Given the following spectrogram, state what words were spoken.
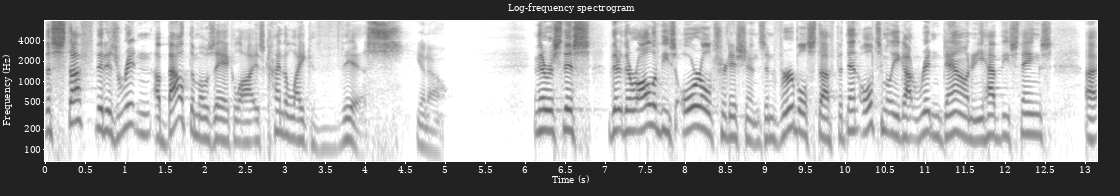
the stuff that is written about the Mosaic law is kind of like this, you know. And there was this, there, there were all of these oral traditions and verbal stuff, but then ultimately it got written down, and you have these things uh,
